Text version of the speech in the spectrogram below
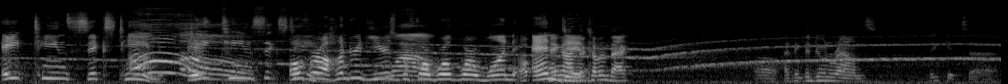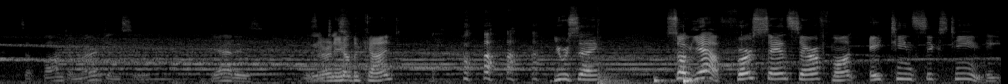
1816. Oh! 1816. Over a hundred years Wow. before World War One Oh, ended. Hang on, they're coming back. Oh, I think they're doing rounds. I think it's a it's a font emergency. Yeah, it is. Is We there any other kind? You were saying? So yeah, first sans serif font, 1816.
